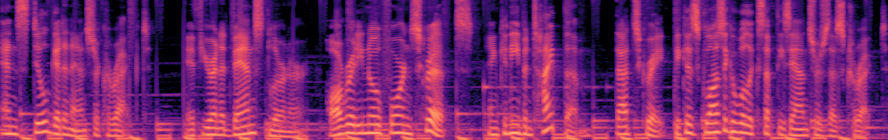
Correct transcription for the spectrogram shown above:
and still get an answer correct. If you're an advanced learner, already know foreign scripts, and can even type them, that's great because Glossika will accept these answers as correct.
